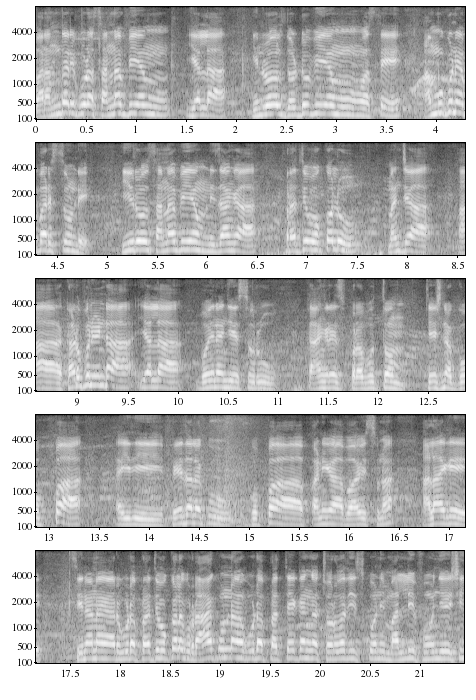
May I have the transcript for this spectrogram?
వారందరికీ కూడా సన్న బియ్యం ఇలా ఇన్ని రోజులు దొడ్డు బియ్యం వస్తే అమ్ముకునే పరిస్థితి ఉండే. ఈరోజు సన్న బియ్యం నిజంగా ప్రతి ఒక్కరు మంచిగా కడుపు నిండా ఇలా భోజనం చేస్తుర్రు. కాంగ్రెస్ ప్రభుత్వం చేసిన గొప్ప ఇది పేదలకు గొప్ప పనిగా భావిస్తున్నా. అలాగే సీనన్న గారు కూడా ప్రతి ఒక్కరికి రాకున్నా కూడా ప్రత్యేకంగా చొరవ తీసుకొని మళ్ళీ ఫోన్ చేసి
